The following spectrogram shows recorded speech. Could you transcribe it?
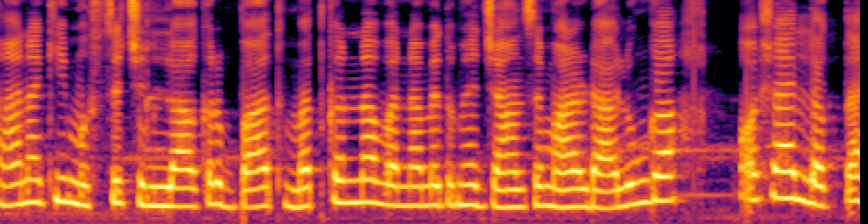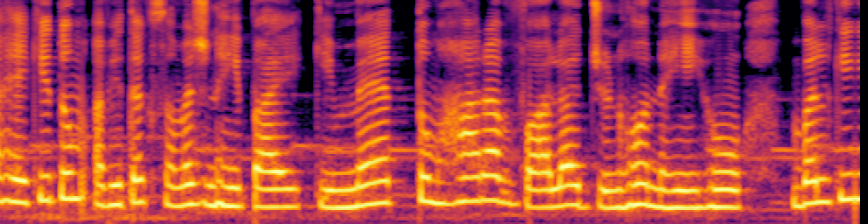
था ना कि मुझसे चिल्लाकर बात मत करना, वरना मैं तुम्हें जान से मार डालूँगा। और शायद लगता है कि तुम अभी तक समझ नहीं पाए कि मैं तुम्हारा वाला जुन्हो नहीं हूँ, बल्कि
